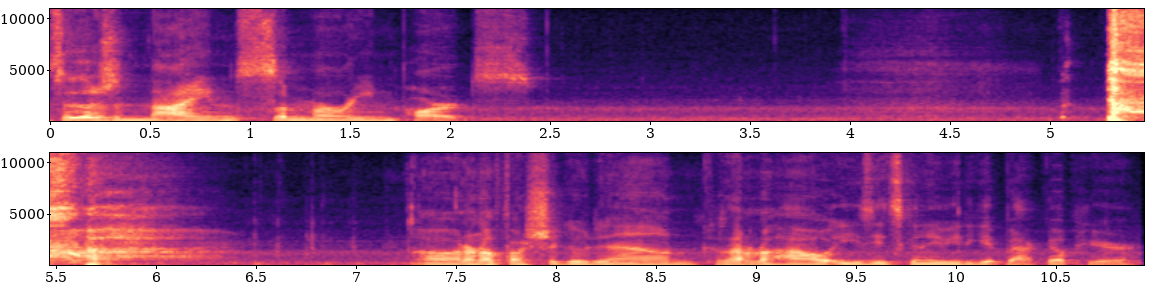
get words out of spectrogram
It says there's nine submarine parts. oh, I don't know if I should go down, because I don't know how easy it's going to be to get back up here.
